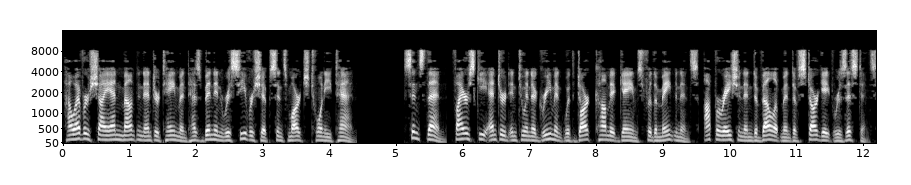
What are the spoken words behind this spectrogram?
however Cheyenne Mountain Entertainment has been in receivership since March 2010. Since then, Firesky entered into an agreement with Dark Comet Games for the maintenance, operation and development of Stargate Resistance.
